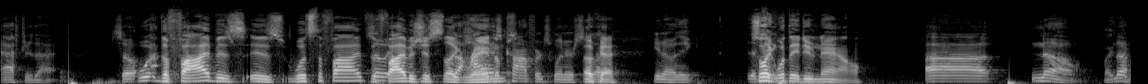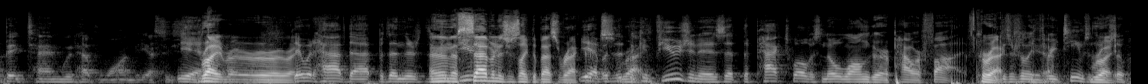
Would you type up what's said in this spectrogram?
after that. So What, the five is is what's the five? The so five is just like random. conference winners. So Okay. like, you know they. the So like what they do now. Uh, no. Like no. the Big Ten would have won the SEC. Yeah. Right, right, right, right, right. They would have that, but then there's the and then the seven is just like the best records. Yeah, but the, Right. the confusion is that the Pac-12 is no longer a Power Five. Correct. Because there's only Yeah. three teams in Right. there. So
